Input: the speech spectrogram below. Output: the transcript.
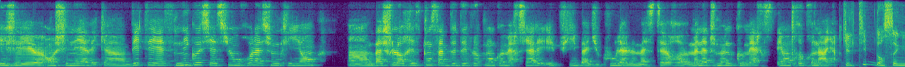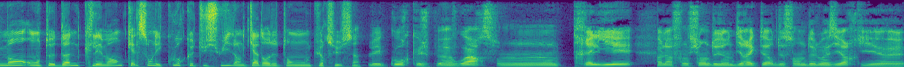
et j'ai enchaîné avec un BTS négociation relations clients un bachelor responsable de développement commercial et puis bah du coup là le master euh, management commerce et entrepreneuriat. Quel type d'enseignement on te donne Clément? Quels sont les cours que tu suis dans le cadre de ton cursus? Les cours que je peux avoir sont très liés à la fonction d'un directeur de centre de loisirs qui est euh,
